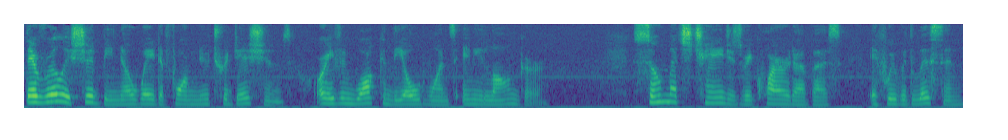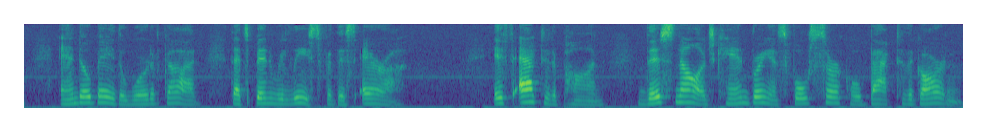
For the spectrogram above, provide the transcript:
There really should be no way to form new traditions or even walk in the old ones any longer. So much change is required of us if we would listen and obey the Word of God that's been released for this era. If acted upon, this knowledge can bring us full circle back to the garden,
